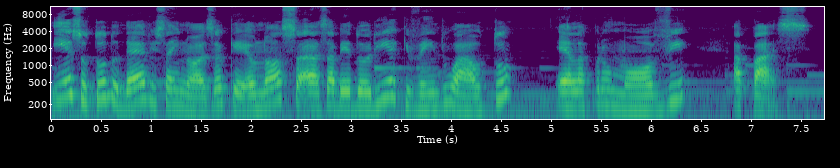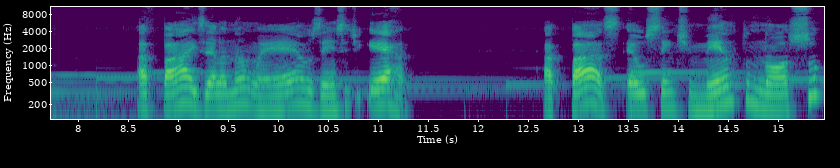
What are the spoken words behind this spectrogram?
E isso tudo deve estar em nós. É o que? É a sabedoria que vem do alto, ela promove a paz. A paz, ela não é ausência de guerra. A paz é o sentimento nosso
